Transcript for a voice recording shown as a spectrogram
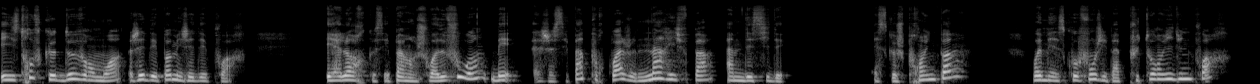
et il se trouve que devant moi, j'ai des pommes et j'ai des poires. Et alors que c'est pas un choix de fou, hein, mais je ne sais pas pourquoi je n'arrive pas à me décider. Est-ce que je prends une pomme? Ouais, mais est-ce qu'au fond, j'ai pas plutôt envie d'une poire?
